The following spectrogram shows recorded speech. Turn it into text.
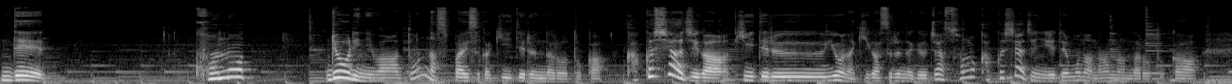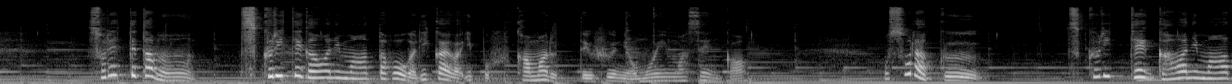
でこの料理にはどんなスパイスが効いてるんだろうとか隠し味が効いてるような気がするんだけどじゃあその隠し味に入れてるものは何なんだろうとかそれって多分作り手側に回った方が理解は一歩深まるっていうふうに思いませんか？おそらく作り手側に回っ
